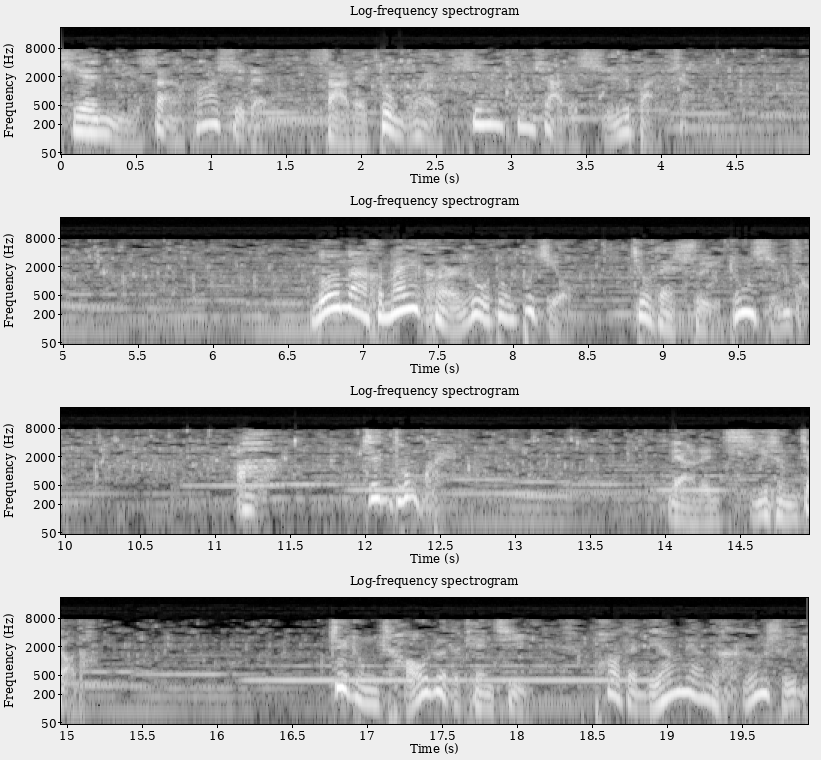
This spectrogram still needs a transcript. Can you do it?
天女散花似的洒在洞外天空下的石板上。罗曼和迈克尔入洞不久，就在水中行走。啊，真痛快！两人齐声叫道：“这种潮热的天气。”泡在凉凉的河水里，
